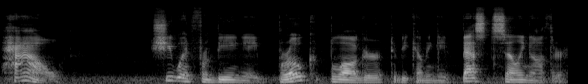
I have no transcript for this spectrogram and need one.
how she went from being a broke blogger to becoming a best selling author.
